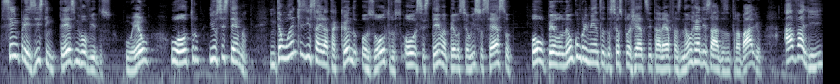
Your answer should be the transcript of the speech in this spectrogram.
sempre existem três envolvidos: o eu, o outro e o sistema. Então, antes de sair atacando os outros ou o sistema pelo seu insucesso, ou pelo não cumprimento dos seus projetos e tarefas não realizadas no trabalho, avalie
